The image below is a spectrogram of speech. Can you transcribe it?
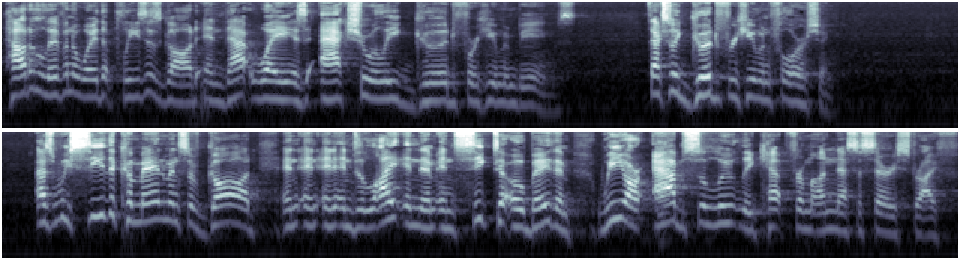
how to live in a way that pleases God, and that way is actually good for human beings. It's actually good for human flourishing. As we see the commandments of God and, and, and, delight in them and seek to obey them, we are absolutely kept from unnecessary strife.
